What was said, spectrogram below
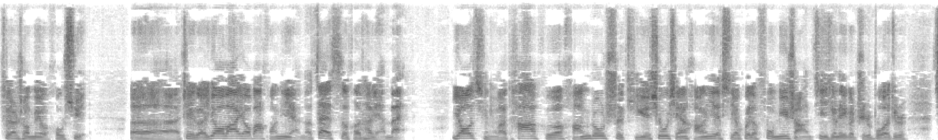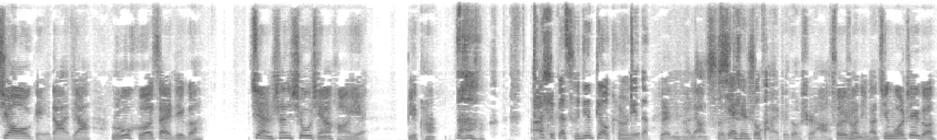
虽然说没有后续，呃，这个幺八幺八黄金眼呢再次和他连麦，邀请了他和杭州市体育休闲行业协会的副秘书长进行了一个直播，就是教给大家如何在这个健身休闲行业避坑。啊，他是个曾经掉坑里的。对，你看两次现身说法哎，这都是哈。所以说，你看经过这个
